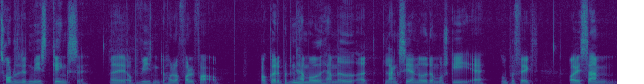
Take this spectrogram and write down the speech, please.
tror du, det er den mest gængse øh, overbevisning, der holder folk fra at, at gøre det på den her måde her med, at lancere noget, der måske er uperfekt, og i sam,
